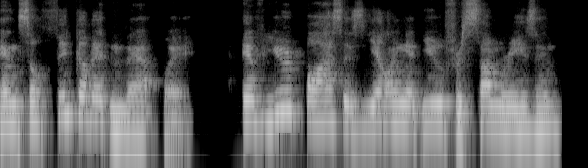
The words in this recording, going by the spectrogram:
And so think of it in that way. If your boss is yelling at you for some reason,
